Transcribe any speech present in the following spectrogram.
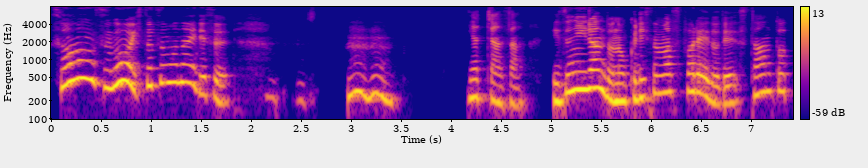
そう、すごい、一つもないです。うんうん。やっちゃんさん、ディズニーランドのクリスマスパレードでスタント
